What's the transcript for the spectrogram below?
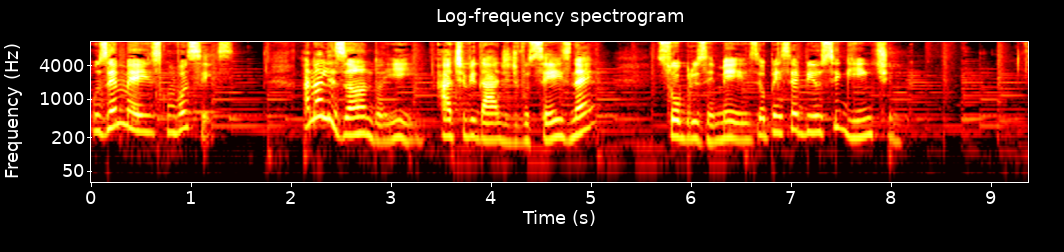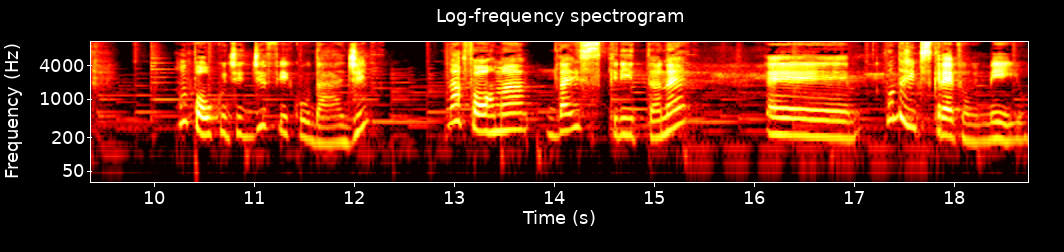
os e-mails com vocês. Analisando aí a atividade de vocês, né? Sobre os e-mails, eu percebi o seguinte: um pouco de dificuldade na forma da escrita, né? É, quando a gente escreve um e-mail,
